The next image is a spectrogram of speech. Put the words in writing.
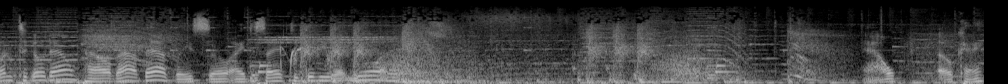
Wanted to go down, pal, that badly, so I decided to give you what you wanted. Ow. Okay.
